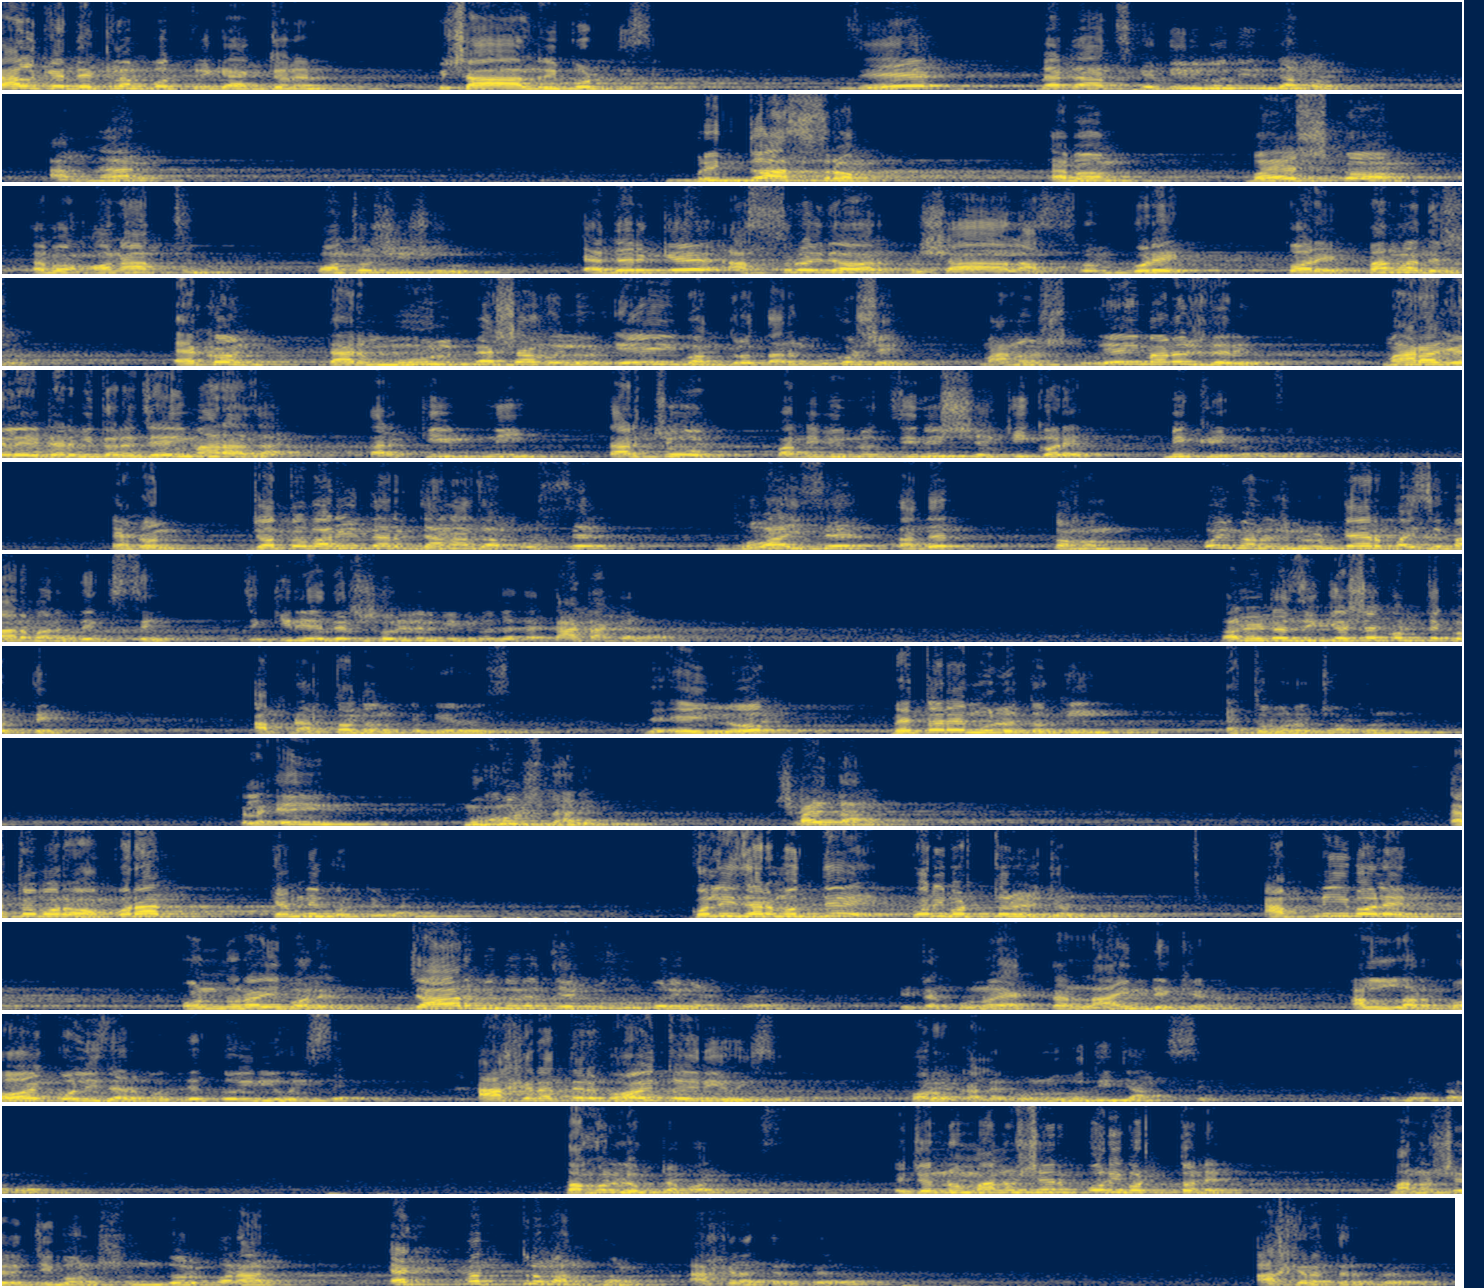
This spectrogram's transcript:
কালকে দেখলাম পত্রিকা একজনের বিশাল রিপোর্ট দিছে যে, বেটা, আজকে দীর্ঘদিন যাব আপনার বৃদ্ধ আশ্রম এবং বয়স্ক এবং অনাথ পথ শিশু এদেরকে আশ্রয় দেওয়ার বিশাল আশ্রম করে করে বাংলাদেশে। এখন তার মূল পেশা হইল এই ভদ্রতার মুখোশে মানুষ, এই মানুষদেরই মারা গেলে এটার ভিতরে যেই মারা যায়, তার কিডনি, তার চোখ বা বিভিন্ন জিনিস সে কি করে? বিক্রি করে ফেলে। এখন যতবারই তার জানাজা পড়ছে, ধোয়াইছে তাদের, তখন ওই মানুষগুলো টের পাইছে, বারবার দেখছে যে কিরে এদের শরীরের বিভিন্ন জায়গায় কাটা কেন? কারণ এটা জিজ্ঞাসা করতে করতে আপনার তদন্তে বের হয়েছে যে এই লোক ভেতরে মূলত কি? এত বড় জঘন্য। তাহলে এই মুখোশধারী শয়তান এত বড় অপরাধ কেমনে করতে পারে? কলিজার মধ্যে পরিবর্তনের জন্য। আপনি বলেন, অন্যরাই বলেন, যার ভিতরে যেটুকু পরিবর্তন, এটা কোনো একটা লাইন দেখে না। আল্লাহর ভয় কলিজার মধ্যে তৈরি হয়েছে আখেরাতের ভয় তৈরি হয়েছে পরকালের অনুভূতি যাচ্ছে। তো লোকটা বদলাইছে তখন লোকটা বদলাইছে এজন্য মানুষের পরিবর্তনের, মানুষের জীবন সুন্দর করার একমাত্র মাধ্যম আখেরাতের প্রেরণা। আখেরাতের প্রেরণা।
